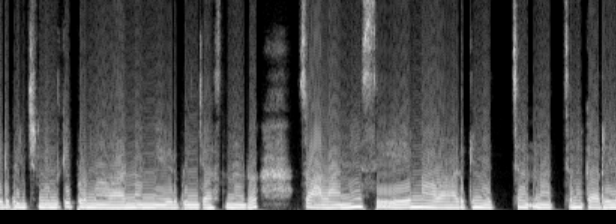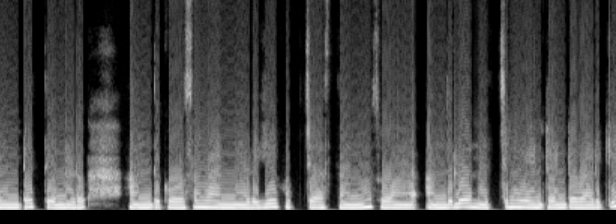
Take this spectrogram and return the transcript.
ఏడిపించినందుకు ఇప్పుడు మా వాడు నన్ను ఏడిపించేస్తున్నాడు. సో అలానే సేమ్ మా వాడికి నచ్చ నచ్చని కర్రీ ఉంటే తినడు. అందుకోసం వాడిని అడిగి కుక్ చేస్తాను. సో అందులో నచ్చినవి ఏంటంటే వాడికి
